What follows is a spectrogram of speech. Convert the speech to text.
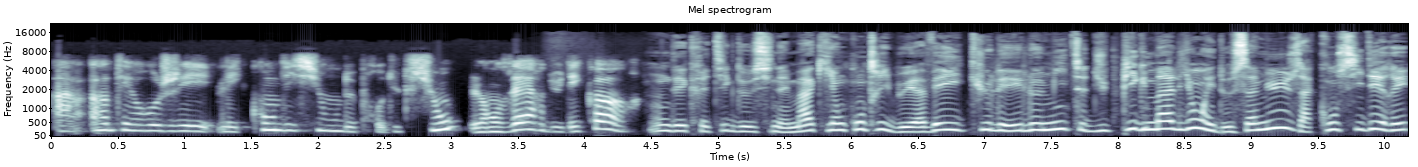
à interroger les conditions de production, l'envers du décor. Des critiques de cinéma qui ont contribué à véhiculer le mythe du Pygmalion et de sa muse, à considérer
